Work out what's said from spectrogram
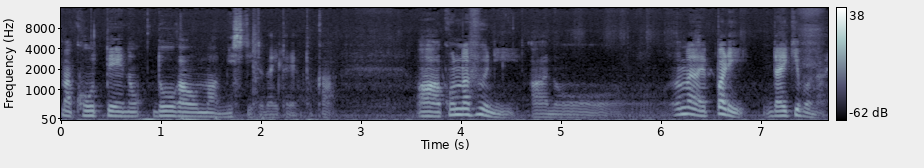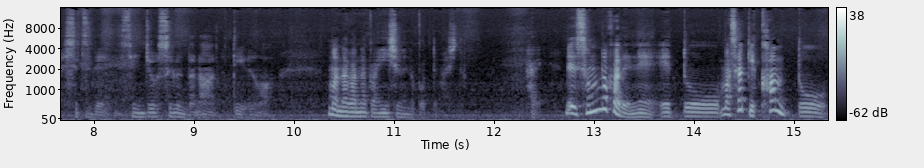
まあ、工程の動画をまあ見せていただいたりとかああこんな風にあのーまあやっぱり大規模な施設で戦場するんだなっていうのはまあなかなか印象に残ってました。はい、でその中でね、えっとまあ、さっき缶と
